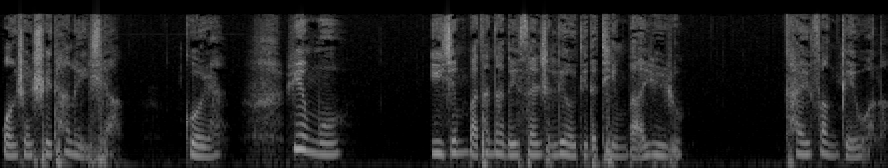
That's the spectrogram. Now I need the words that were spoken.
往上试探了一下，果然，岳母。已经把他那对三十六 D 的挺拔玉乳开放给我了，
